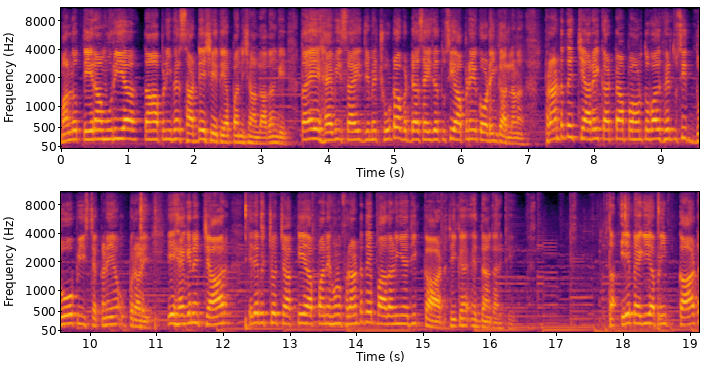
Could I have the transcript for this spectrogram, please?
ਮੰਨ ਲਓ 13 ਮੂਰੀ ਆ, ਤਾਂ ਆਪਣੀ ਫਿਰ 6.5 ਤੇ ਆਪਾਂ ਨਿਸ਼ਾਨ ਲਾ ਦਾਂਗੇ। ਤਾਂ ਇਹ ਹੈਵੀ ਸਾਈਜ਼ ਜਿਵੇਂ ਛੋਟਾ ਵੱਡਾ ਸਾਈਜ਼ ਆ, ਤੁਸੀਂ ਆਪਣੇ ਅਕੋਰਡਿੰਗ ਕਰ ਲੈਣਾ। ਫਰੰਟ ਤੇ ਚਾਰੇ ਕਾਟਾਂ ਪਾਉਣ ਤੋਂ ਬਾਅਦ ਫਿਰ ਤੁਸੀਂ ਦੋ ਪੀਸ ਚੱਕਣੇ ਆ ਉੱਪਰ ਵਾਲੇ। ਇਹ ਹੈਗੇ ਨੇ ਚਾਰ, ਇਹਦੇ ਵਿੱਚੋਂ ਚੱਕ ਕੇ ਆਪਾਂ ਨੇ ਹੁਣ ਫਰੰਟ ਤੇ ਪਾ ਦੇਣੀ ਹੈ ਜੀ ਕਾਟ, ਠੀਕ ਹੈ? ਇਦਾਂ ਕਰਕੇ। ਤਾਂ ਇਹ ਪੈ ਗਈ ਆਪਣੀ ਕਾਟ।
